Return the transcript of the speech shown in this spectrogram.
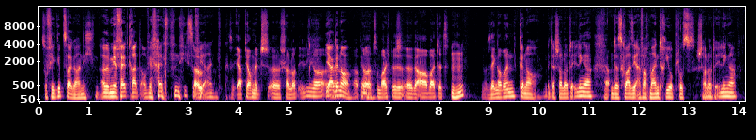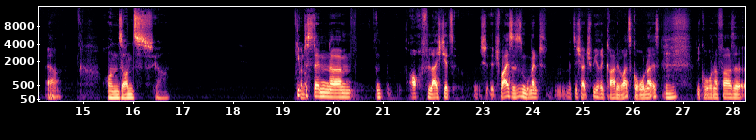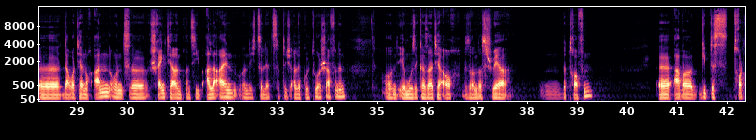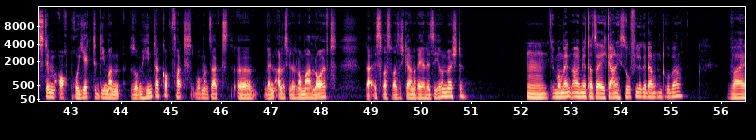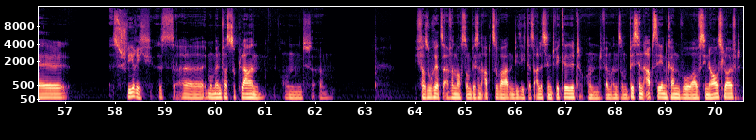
So viel gibt's da gar nicht. Also mir fällt gerade auf jeden Fall nicht so viel ein. Also ihr habt ja auch mit äh, Charlotte Illinger ja, genau, äh, habt genau. zum Beispiel äh, gearbeitet. Mhm. Sängerin. Genau, mit der Charlotte Illinger. Ja. Und das ist quasi einfach mein Trio plus Charlotte Illinger. Ja. Und sonst, ja. Gibt genau. es denn ähm, auch vielleicht jetzt ich, ich, weiß, es ist im Moment mit Sicherheit schwierig, gerade weil es Corona ist. Mhm. Die Corona-Phase äh, dauert ja noch an und äh, schränkt ja im Prinzip alle ein und nicht zuletzt natürlich alle Kulturschaffenden. Und ihr Musiker seid ja auch besonders schwer mh, betroffen. Äh, aber gibt es trotzdem auch Projekte, die man so im Hinterkopf hat, wo man sagt, äh, wenn alles wieder normal läuft, da ist was, was ich gerne realisieren möchte? Mhm. Im Moment mache ich mir tatsächlich gar nicht so viele Gedanken drüber, weil es schwierig ist, äh, im Moment was zu planen. Und ähm, ich versuche jetzt einfach noch so ein bisschen abzuwarten, wie sich das alles entwickelt. Und wenn man so ein bisschen absehen kann, worauf es hinausläuft,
